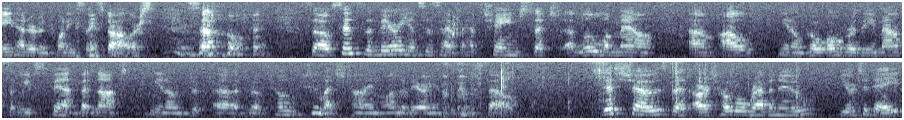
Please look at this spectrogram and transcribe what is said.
eight hundred and twenty-six dollars. So, so since the variances have, have changed such a little amount, um, I'll, you know, go over the amounts that we've spent, but not, you know, uh, devote to- too much time on the variances themselves. This shows that our total revenue year-to-date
